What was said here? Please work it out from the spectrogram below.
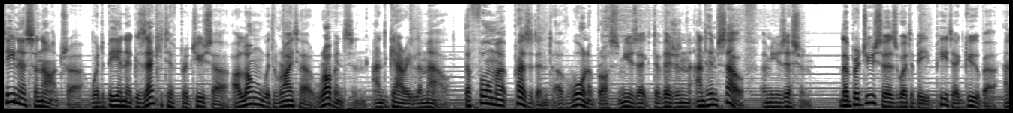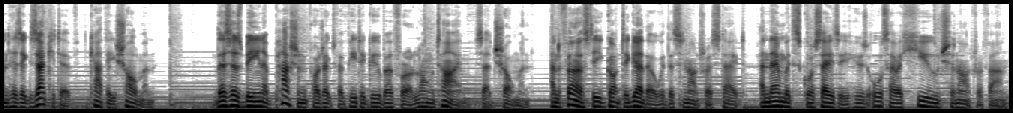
Tina Sinatra would be an executive producer along with writer Robinson and Gary LeMel, the former president of Warner Bros. Music Division and himself a musician. The producers were to be Peter Guber and his executive, Cathy Schulman. This has been a passion project for Peter Guber for a long time, said Schulman. And first, he got together with the Sinatra estate, and then with Scorsese, who's also a huge Sinatra fan.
